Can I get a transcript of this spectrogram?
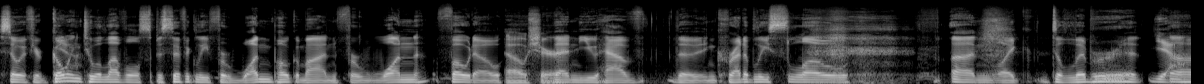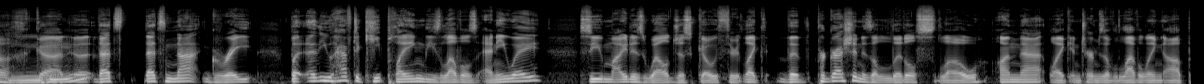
So if you're going Yeah. to a level specifically for one Pokemon for one photo, Oh, sure. then you have the incredibly slow and like deliberate. Yeah. Oh god, Mm-hmm. uh, that's that's not great. But uh, you have to keep playing these levels anyway, so you might as well just go through. Like the progression is a little slow on that, like in terms of leveling up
